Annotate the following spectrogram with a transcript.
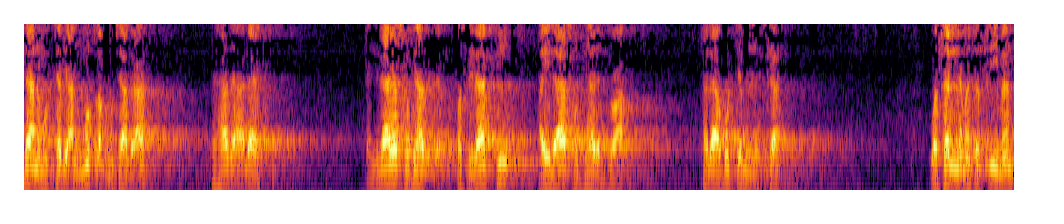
كان متبعا مطلق متابعة فهذا لا يكفي. يعني لا يدخل في هذا قصد لا يكفي أي لا يدخل في هذا الدعاء. فلا بد من الإحسان. وسلم تسليما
